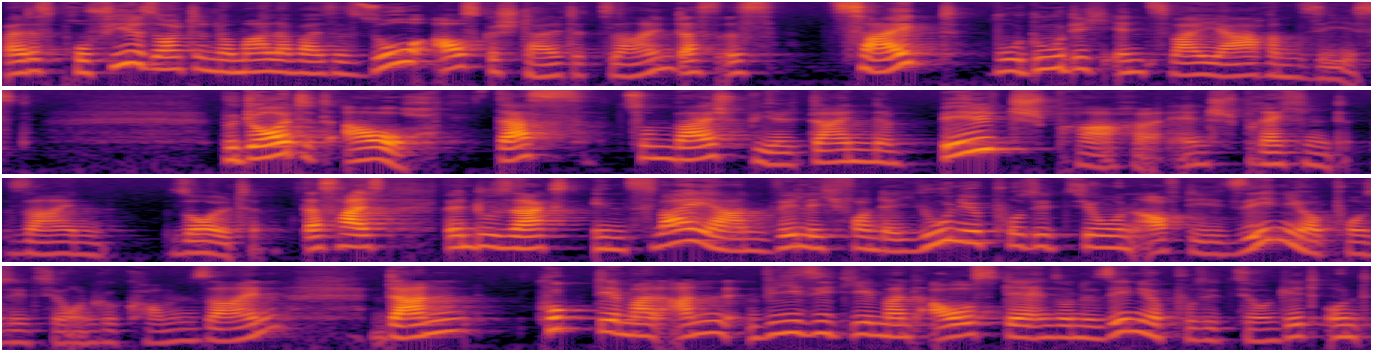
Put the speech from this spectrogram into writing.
Weil das Profil sollte normalerweise so ausgestaltet sein, dass es zeigt, wo du dich in zwei Jahren siehst. Bedeutet auch, dass zum Beispiel deine Bildsprache entsprechend sein sollte. Das heißt, wenn du sagst, in zwei Jahren will ich von der Junior-Position auf die Senior-Position gekommen sein, dann guck dir mal an, wie sieht jemand aus, der in so eine Senior-Position geht und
